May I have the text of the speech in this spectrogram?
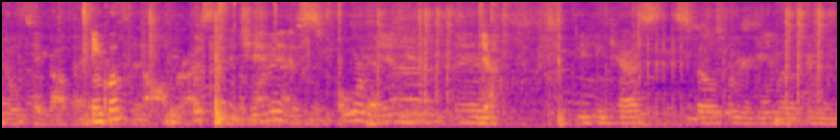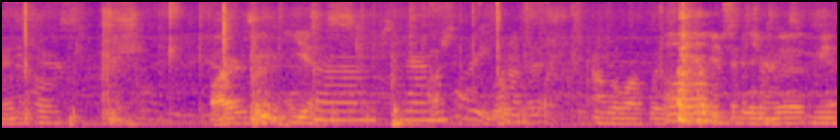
it'll take off any Inquo? and authorize. What's the enchantment? It's four mana and Yeah. you can cast spells from your game without turning the mana cost. Fires? Yes. Um, so then. Why not that? Combo off with Um, infinite turns. I mean, I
